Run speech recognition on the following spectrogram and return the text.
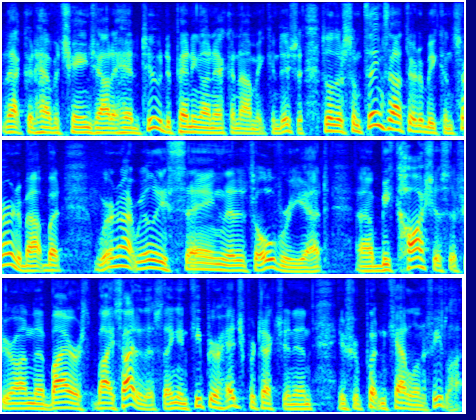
that could have a change out ahead too, depending on economic conditions. So there's some things out there to be concerned about, but we're not really saying that it's over yet. Uh, be cautious if you're on the buyer, buy side of this thing and keep your hedge protection in if you're putting cattle in a feedlot.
